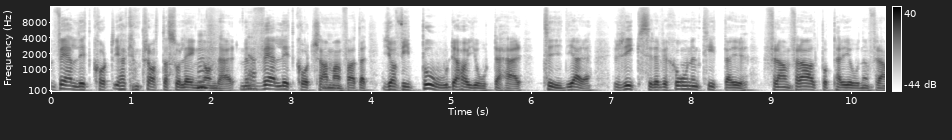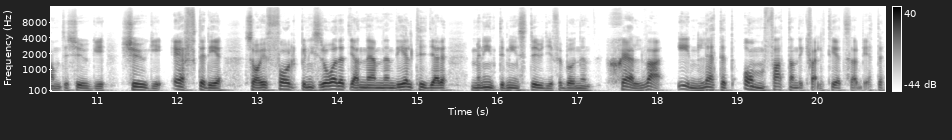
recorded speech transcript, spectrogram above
väldigt kort, jag kan prata så länge mm. om det här, men ja. väldigt kort sammanfattat, ja vi borde ha gjort det här tidigare. Riksrevisionen tittar ju framförallt på perioden fram till 2020. Efter det så har ju Folkbildningsrådet, jag nämnde en del tidigare, men inte minst studieförbunden själva inlett ett omfattande kvalitetsarbete.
